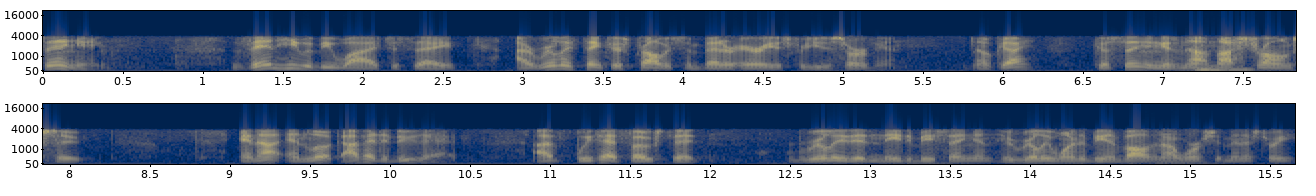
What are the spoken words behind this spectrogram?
singing, then he would be wise to say, "I really think there's probably some better areas for you to serve in." Okay? Because singing is not my mm-hmm. strong suit. And I and look, I've had to do that. I've we've had folks that really didn't need to be singing, who really wanted to be involved in our worship ministry,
